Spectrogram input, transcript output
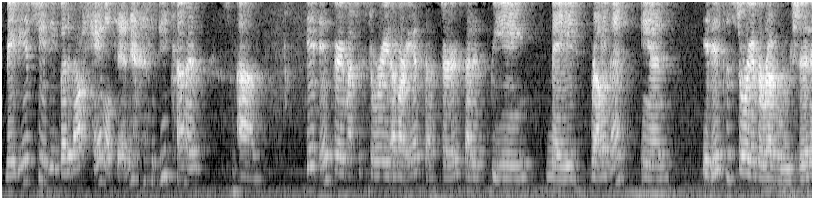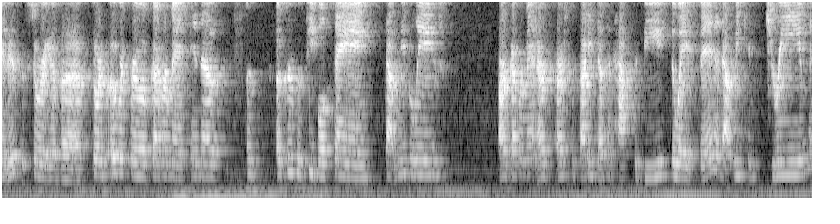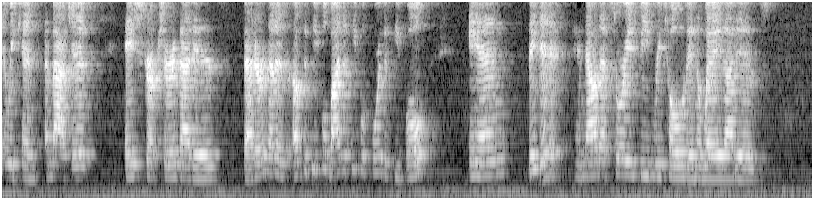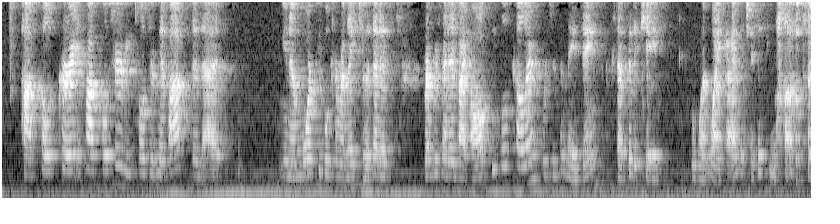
maybe it's cheesy, but about Hamilton because um, it is very much a story of our ancestors that is being made relevant and it is the story of a revolution. It is the story of a sort of overthrow of government and of a, a group of people saying that we believe our government our, our society doesn't have to be the way it's been and that we can dream and we can imagine a structure that is better that is of the people by the people for the people and they did it. And now that story is being retold in a way that is pop culture, current pop culture, being told through hip hop, so that you know more people can relate to it. That it's represented by all people of color, which is amazing, except for the king. It's the one white guy, which I just love.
